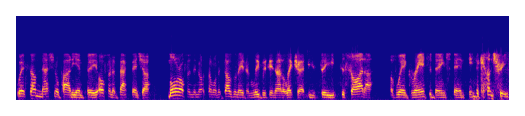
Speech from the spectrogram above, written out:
where some National Party MP, often a backbencher, more often than not, someone that doesn't even live within that electorate is the decider of where grants are being spent in the country.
